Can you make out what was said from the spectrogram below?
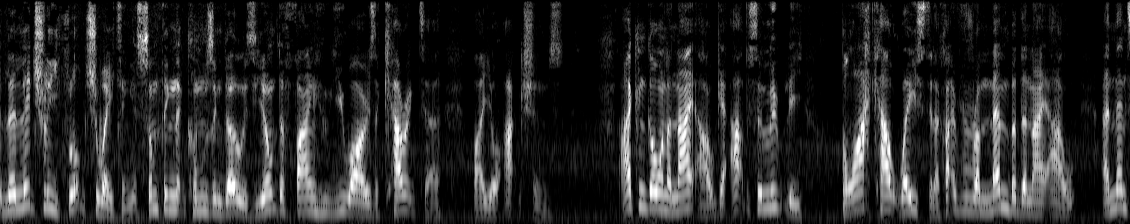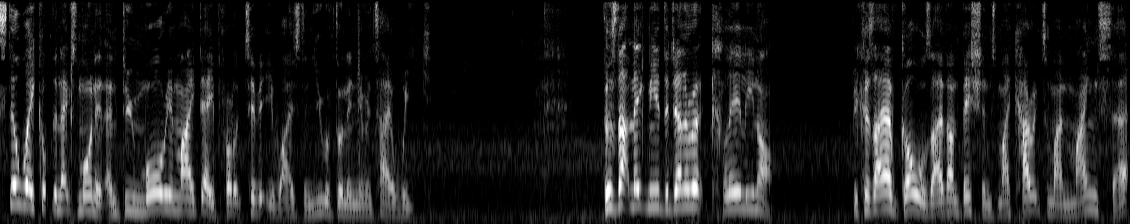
they're literally fluctuating. It's something that comes and goes. You don't define who you are as a character by your actions. I can go on a night out, get absolutely blackout wasted. I can't even remember the night out and then still wake up the next morning and do more in my day productivity wise than you have done in your entire week. Does that make me a degenerate? Clearly not. Because I have goals, I have ambitions, my character, my mindset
